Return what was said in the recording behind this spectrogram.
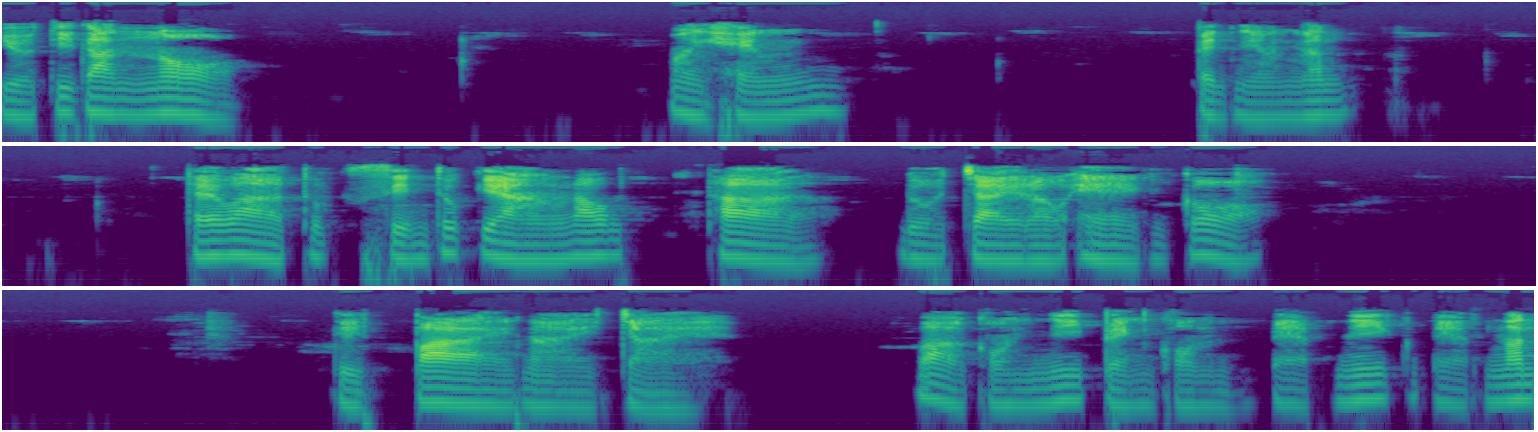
อยู่ที่ด้านนอกมันเห็นเป็นอย่างนั้น แต่ว่าทุกสิ่งทุกอย่างเราถ้าดูใจเราเองก็ ติดป้ายในใจ ว่าคนนี้เป็นคนแบบนี้แบบนั้น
